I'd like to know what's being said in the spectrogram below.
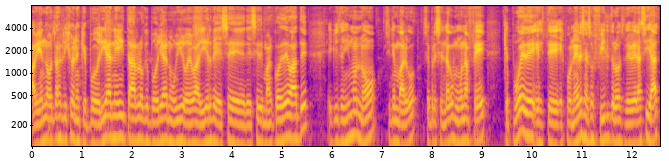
habiendo otras religiones que podrían evitarlo, que podrían huir o evadir de ese, de ese marco de debate, el cristianismo no, sin embargo, se presenta como una fe que puede este, exponerse a esos filtros de veracidad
